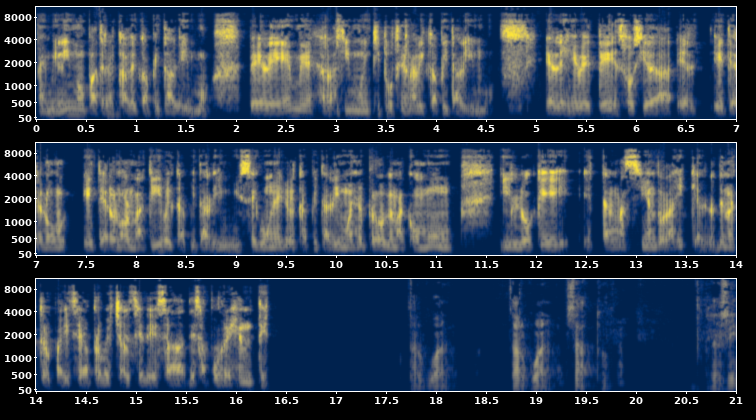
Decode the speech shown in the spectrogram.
Feminismo, patriarcado y capitalismo. PLM, racismo institucional y capitalismo. LGBT, sociedad heteronormativa y capitalismo. Y según ellos, el capitalismo es el problema común. Y lo que están haciendo las izquierdas de nuestro país es aprovecharse de esa, de esa pobre gente. Tal cual. Tal cual. Exacto. Así.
